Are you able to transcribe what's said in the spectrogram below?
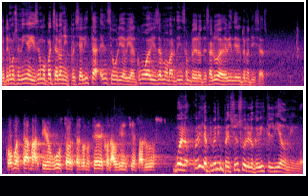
Lo tenemos en línea Guillermo Pacharoni, especialista en seguridad vial. ¿Cómo va Guillermo Martín San Pedro? Te saluda desde Bien Directo Noticias. ¿Cómo está Martín? Un gusto estar con ustedes, con la audiencia. Saludos. Bueno, ¿cuál es la primera impresión sobre lo que viste el día domingo?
